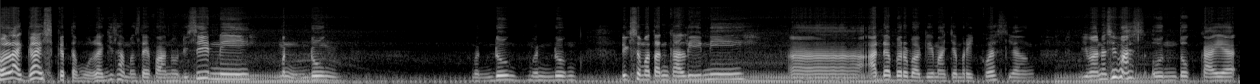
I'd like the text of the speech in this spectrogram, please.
Hola guys, ketemu lagi sama Stefano di sini. Mendung, mendung, mendung. Di kesempatan kali ini uh, ada berbagai macam request yang gimana sih mas untuk kayak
